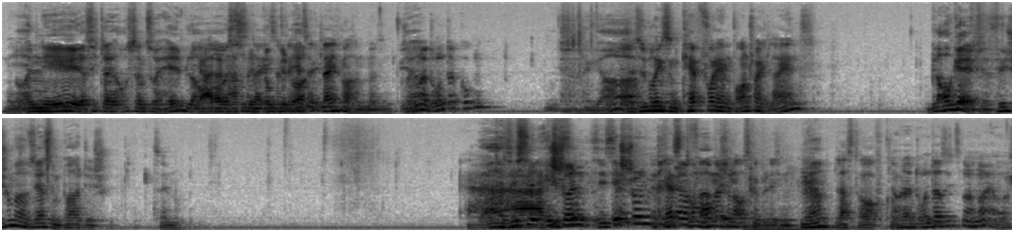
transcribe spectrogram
Nee. Oh nee, das sieht dann auch dann so hellblau ja, dann aus hast du dem da jetzt, dunkelblau. hättest du gleich machen müssen. Sollen wir mal drunter gucken? Ja, Das ist übrigens ein Cap von den Braunschweig Lions. blau-gelb, das finde ich schon mal sehr sympathisch. Sim. Ja, siehst du, ist schon, Siehst du? ist schon Der nicht Rest drumherum ist schon ausgeblichen. Ja. Lass drauf, komm. Aber darunter sieht es noch neu aus.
